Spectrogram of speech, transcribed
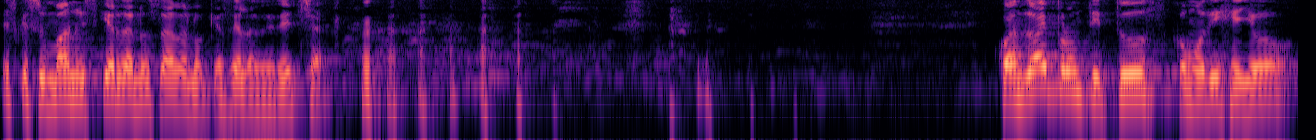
Es que su mano izquierda no sabe lo que hace la derecha. Cuando hay prontitud, como dije yo,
